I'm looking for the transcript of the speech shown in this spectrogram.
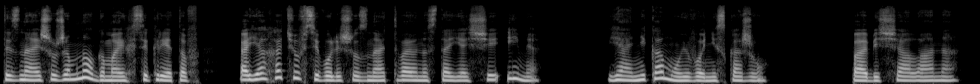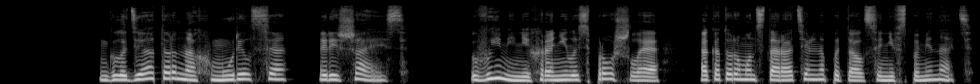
«Ты знаешь уже много моих секретов, а я хочу всего лишь узнать твое настоящее имя. Я никому его не скажу» пообещала она. Гладиатор нахмурился, решаясь. В имени хранилось прошлое, о котором он старательно пытался не вспоминать.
